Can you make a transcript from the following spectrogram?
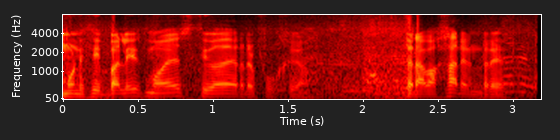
Municipalismo es ciudad de refugio, trabajar en red.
